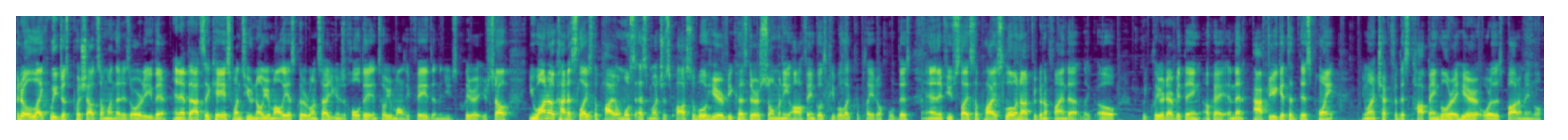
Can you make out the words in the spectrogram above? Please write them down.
but it'll likely just push out someone that is already there. And if that's the case once you know your molly has cleared one side you can just hold it until your molly fades and then you just clear it yourself. You want to kind of slice the pie almost as much as possible here because there are so many off angles people like to play to hold this. And if you slice the pie slow enough you're gonna find that like oh we cleared everything. Okay and then after you get to this point you want to check for this top angle right here or this bottom angle.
